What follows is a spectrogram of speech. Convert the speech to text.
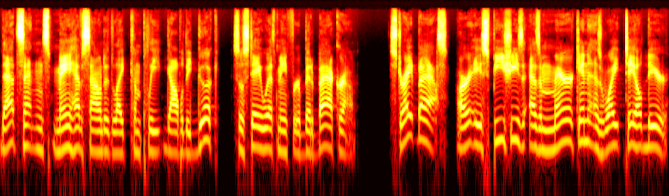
that sentence may have sounded like complete gobbledygook, so stay with me for a bit of background. Striped bass are a species as American as white tailed deer.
